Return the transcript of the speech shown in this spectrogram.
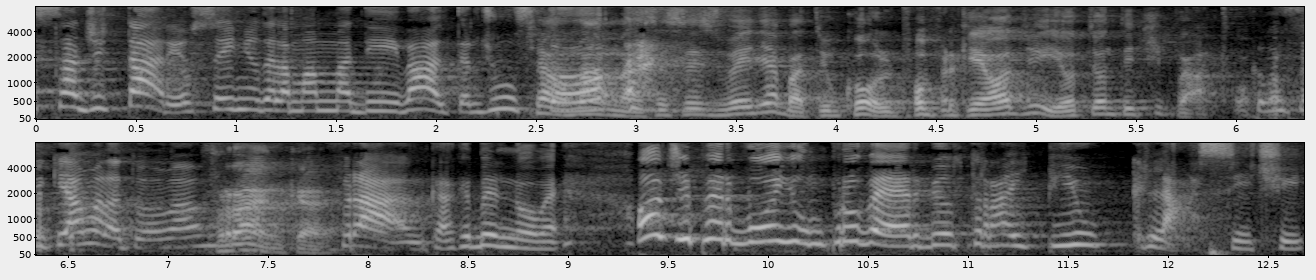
Sagittario, segno della mamma di Walter, giusto? Ciao mamma, se sei sveglia batti un colpo perché oggi io ti ho anticipato. Come si chiama la tua mamma? Franca. Franca, che bel nome. Oggi per voi un proverbio tra i più classici.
